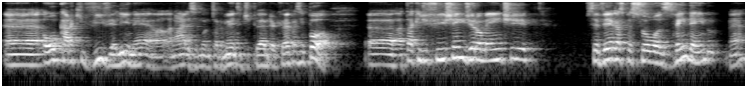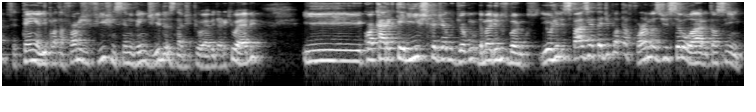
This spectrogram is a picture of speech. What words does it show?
é, ou o cara que vive ali, né, análise, monitoramento, deep web, arquivo, fala assim, pô, Uh, ataque de phishing, geralmente você vê as pessoas vendendo, né? Você tem ali plataformas de phishing sendo vendidas na Deep Web e Dark Web, e com a característica de, de algum, da maioria dos bancos. E hoje eles fazem até de plataformas de celular. Então, assim,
